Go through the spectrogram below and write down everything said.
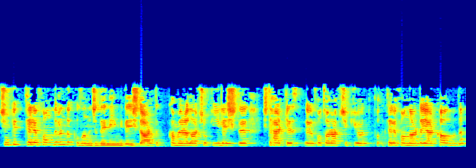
Çünkü telefonların da kullanıcı deneyimi değişti. Artık kameralar çok iyileşti. İşte herkes e, fotoğraf çekiyor. Telefonlarda yer kalmadı.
